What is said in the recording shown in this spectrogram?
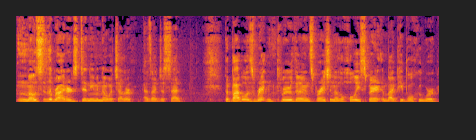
Most of the writers didn't even know each other, as I just said. The Bible is written through the inspiration of the Holy Spirit and by people who were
